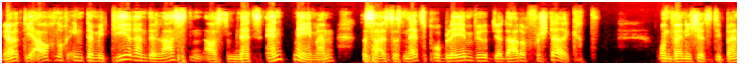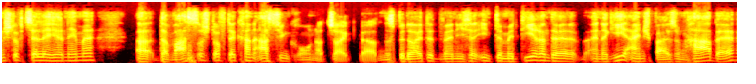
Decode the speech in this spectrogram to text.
ja, die auch noch intermittierende Lasten aus dem Netz entnehmen. Das heißt, das Netzproblem wird ja dadurch verstärkt. Und wenn ich jetzt die Brennstoffzelle hernehme, äh, der Wasserstoff, der kann asynchron erzeugt werden. Das bedeutet, wenn ich eine intermittierende Energieeinspeisung habe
